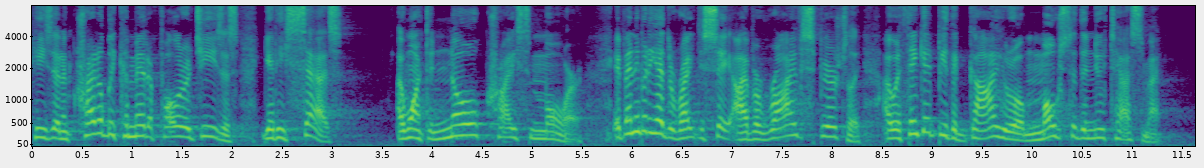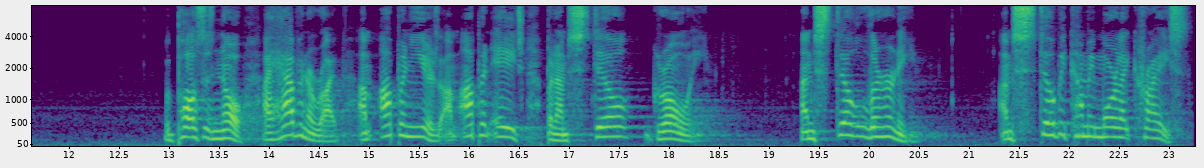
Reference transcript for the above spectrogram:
He's an incredibly committed follower of Jesus. Yet he says, I want to know Christ more. If anybody had the right to say, I've arrived spiritually, I would think it'd be the guy who wrote most of the New Testament. But Paul says, no, I haven't arrived. I'm up in years. I'm up in age, but I'm still growing. I'm still learning. I'm still becoming more like Christ.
